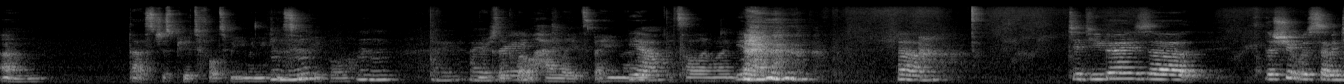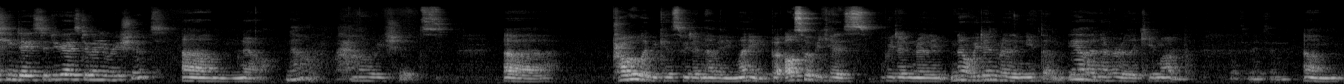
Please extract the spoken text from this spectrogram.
huh. Um, that's just beautiful to me when you can see Mhm. people. Mhm. I, I There's like little highlights behind them. Yeah. That's all I want. Yeah. um, did you guys? Uh, the shoot was seventeen days. Did you guys do any reshoots? Um, no. No. No reshoots. Probably because we didn't have any money, but also because we didn't really. No, we didn't really need them. Yeah. That never really came up. That's amazing. Um,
